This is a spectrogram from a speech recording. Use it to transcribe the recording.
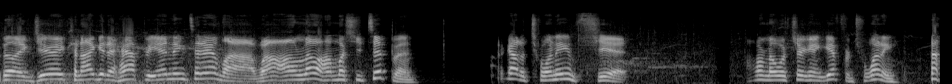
Be like, Jerry, can I get a happy ending today? I'm like, well, I don't know. How much you tipping? I got a 20. Shit. I don't know what you're going to get for 20.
